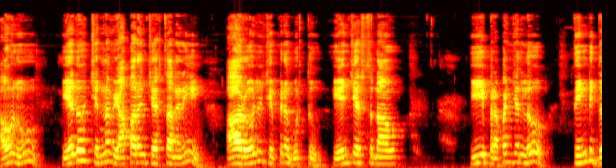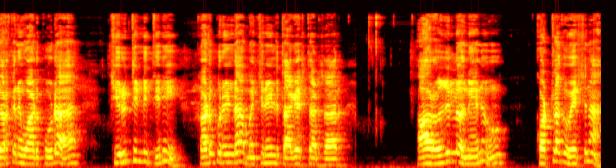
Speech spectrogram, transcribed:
అవును ఏదో చిన్న వ్యాపారం చేస్తానని ఆ రోజు చెప్పిన గుర్తు. ఏం చేస్తున్నావు? ఈ ప్రపంచంలో తిండి దొరకని వాడు కూడా చిరుతిండి తిని కడుపు నిండా మంచినీళ్ళు తాగేస్తాడు సార్. ఆ రోజుల్లో నేను కొట్లకు వేసిన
